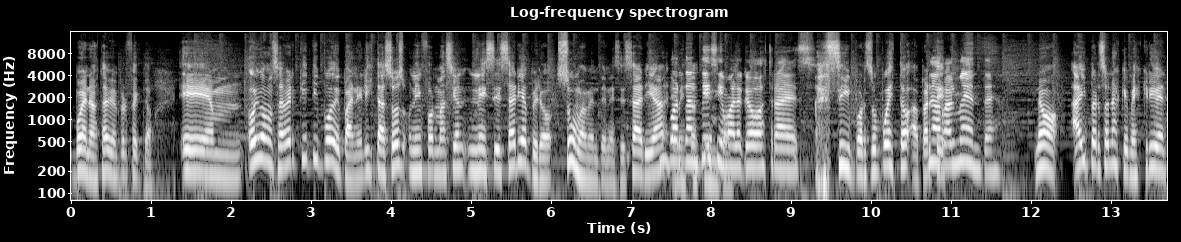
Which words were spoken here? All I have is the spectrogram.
Bueno, está bien, perfecto. Eh, hoy vamos a ver qué tipo de panelista sos, una información necesaria, pero sumamente necesaria. Importantísimo lo que vos traes. Sí, por supuesto. Aparte, No, realmente. No, hay personas que me escriben,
